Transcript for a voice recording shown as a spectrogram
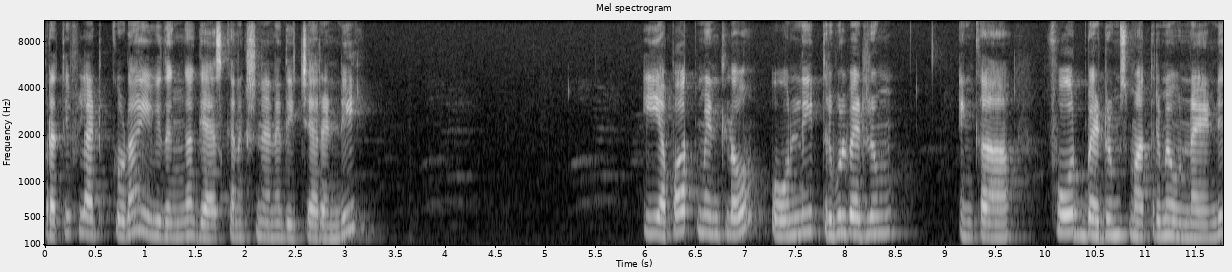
ప్రతి ఫ్లాట్కి కూడా ఈ విధంగా గ్యాస్ కనెక్షన్ అనేది ఇచ్చారండి. ఈ అపార్ట్మెంట్లో ఓన్లీ త్రిబుల్ బెడ్రూమ్ ఇంకా ఫోర్ బెడ్రూమ్స్ మాత్రమే ఉన్నాయండి.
